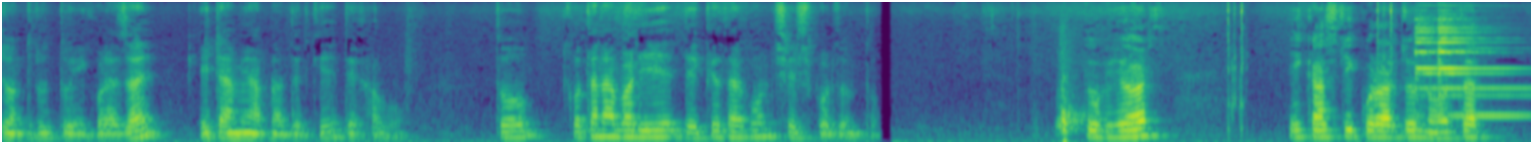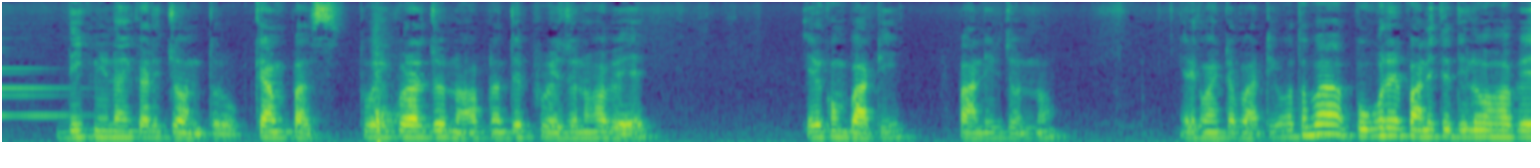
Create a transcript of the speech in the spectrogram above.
যন্ত্র তৈরি করা যায় এটা আমি আপনাদেরকে দেখাবো। তো কথা না বাড়িয়ে দেখতে থাকুন শেষ পর্যন্ত। তো ভিউয়ার্স এই কাজটি করার জন্য অর্থাৎ দিক নির্ণয়কারী যন্ত্র, ক্যাম্পাস তৈরি করার জন্য আপনাদের প্রয়োজন হবে এরকম বাটি পানির জন্য, এরকম একটা বাটি। অথবা পুকুরের পানিতে দিলেও হবে।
